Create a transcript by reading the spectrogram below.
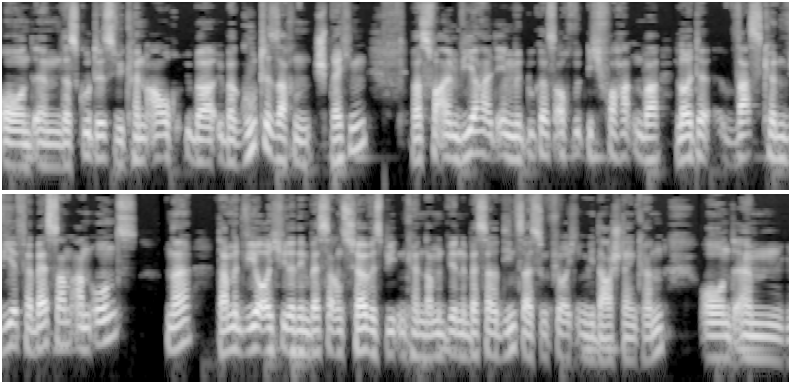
Und ähm, das Gute ist, wir können auch über über gute Sachen sprechen, was vor allem wir halt eben mit Lukas auch wirklich vorhatten war, Leute, was können wir verbessern an uns? ne, damit wir euch wieder den besseren Service bieten können, damit wir eine bessere Dienstleistung für euch irgendwie darstellen können. Und ähm,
